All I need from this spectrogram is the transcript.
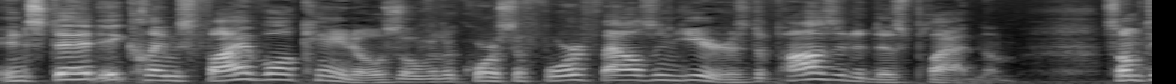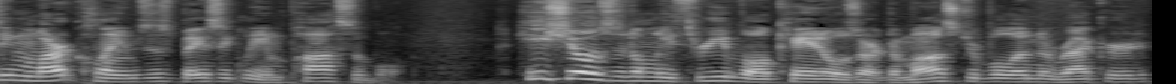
Instead, it claims five volcanoes over the course of 4,000 years deposited this platinum, something Marc claims is basically impossible. He shows that only three volcanoes are demonstrable in the record,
